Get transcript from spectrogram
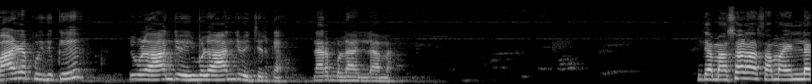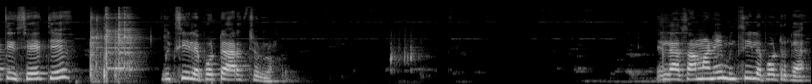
வாழைப்பூ இதுக்கு இவ்வளோ ஆஞ்சு இவ்வளோ ஆஞ்சு வச்சுருக்கேன். நரம்புலாம் இல்லாமல் இந்த மசாலா சாமான் எல்லாத்தையும் சேர்த்து மிக்சியில் போட்டு அரைச்சிடணும். எல்லா சாமானையும் மிக்சியில் போட்டிருக்கேன்.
